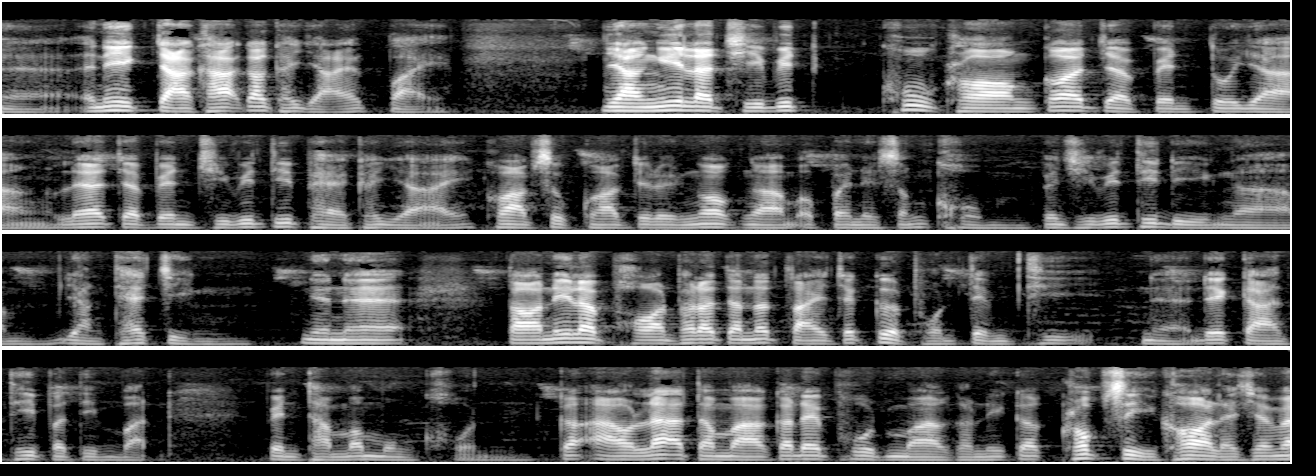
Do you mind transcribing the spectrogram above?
นะอันนี้จาคะก็ขยายไป อย่างนี้ละชีวิตคู่ครองก็จะเป็นตัวอย่าง และจะเป็นชีวิตที่แผ่ขยาย ความสุขความเจริญงอกงามออกไปในสังคม เป็นชีวิตที่ดีงามอย่างแท้จริงเนี่ยนะตอนนี้ละพรพระราชนตรัยจะเกิดผลเต็มที่ เนี่ยด้วยการที่ปฏิบัติเป็นธรรมมงคล ก็เอาละอาตมาก็ได้พูดมาคราวนี้ก็ครบสี่ข้อแล้วใช่ไหม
